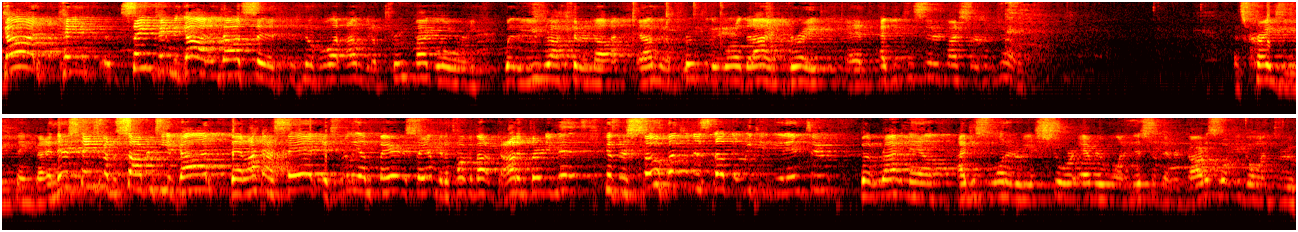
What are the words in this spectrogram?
God came, Satan came to God, and God said, You know what? I'm going to prove my glory, whether you like it or not, and I'm going to prove to the world that I am great. And have you considered my servant Job? That's crazy when you think about it. And there's things about the sovereignty of God that, like I said, it's really unfair to say I'm going to talk about God in 30 minutes because there's so much of this stuff that we can get into. But right now, I just wanted to reassure everyone in this room that regardless of what you're going through,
